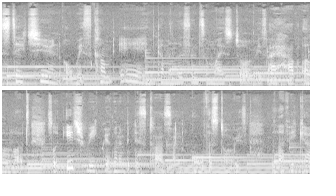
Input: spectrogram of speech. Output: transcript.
stay tuned. Always come in, come and listen to my stories. I have a lot. So, each week we're going to be discussing all the stories. Love you guys.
